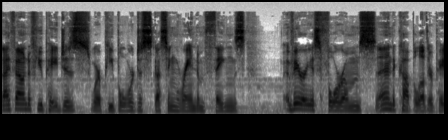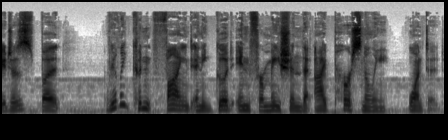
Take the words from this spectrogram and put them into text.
I found a few pages where people were discussing random things, various forums, and a couple other pages, but really couldn't find any good information that I personally wanted.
